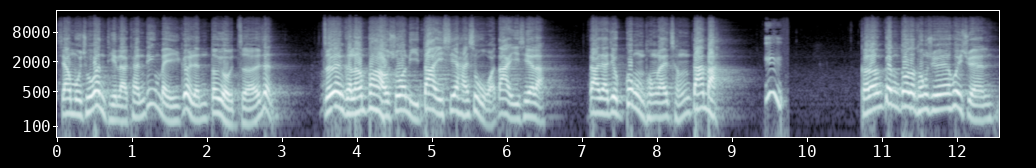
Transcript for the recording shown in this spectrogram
项目出问题了，肯定每一个人都有责任，责任可能不好说，你大一些还是我大一些了，大家就共同来承担吧。嗯，可能更多的同学会选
